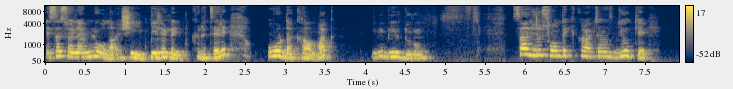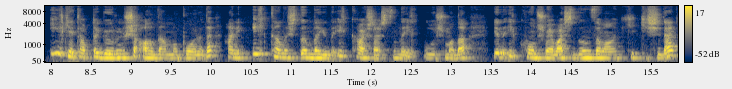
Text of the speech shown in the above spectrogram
Esas önemli olan şeyi belirleyip kriteri orada kalmak gibi bir durum. Sadece sondaki kartınız diyor ki ilk etapta görünüşe aldanma bu arada. Hani ilk tanıştığında ya da ilk karşılaştığında, ilk buluşmada ya da ilk konuşmaya başladığın zamanki kişiden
